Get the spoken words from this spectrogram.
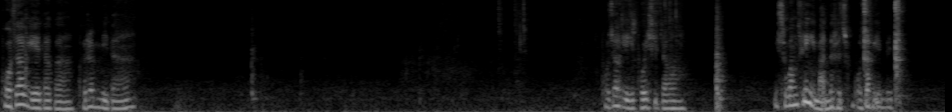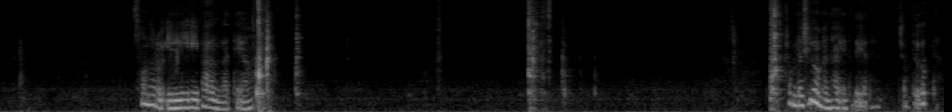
보자기에다가 그럽니다. 보자기 보이시죠? 이 수강생이 만들어준 보자기입니다. 손으로 일일이 박은 것 같아요. 좀 더 식으면 다 해도 돼요. 좀 뜨겁다.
